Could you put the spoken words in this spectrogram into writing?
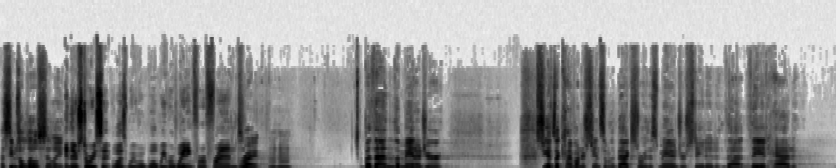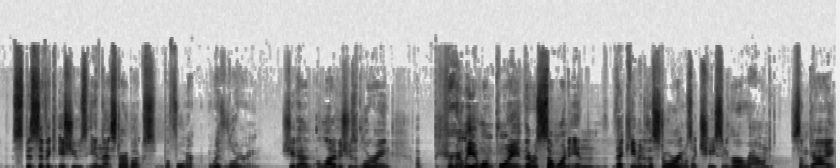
that seems a little silly. And their story was we were well we were waiting for a friend. Right. hmm But then the manager. So you have to kind of understand some of the backstory. This manager stated that they had had specific issues in that Starbucks before with loitering. She had had a lot of issues with loitering. Apparently, at one point, there was someone in that came into the store and was like chasing her around. Some guy.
